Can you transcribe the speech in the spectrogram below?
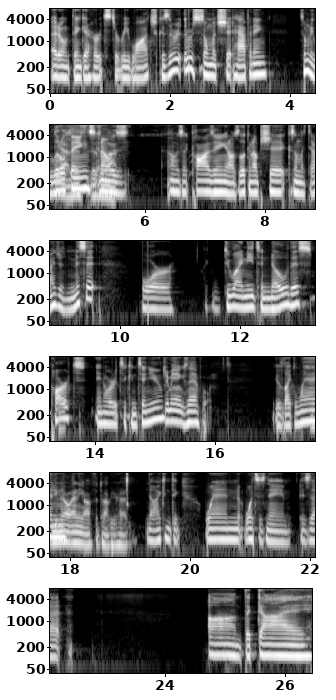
I don't think it hurts to rewatch because there there was so much shit happening, so many little Yeah, things, there's and I lot. was, I was like pausing and I was looking up shit because I'm like, did I just miss it, or like, do I need to know this part in order to continue? Give me an example. Like Do when you know any off the top of your head? No, I can think when what's his name? Is that um the guy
